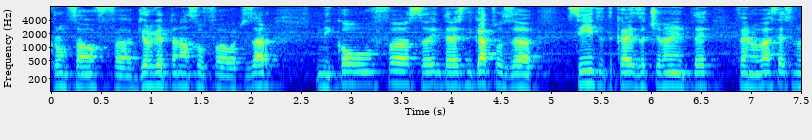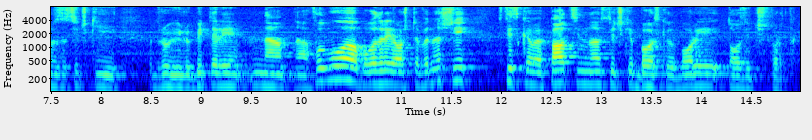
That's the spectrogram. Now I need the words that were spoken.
Крум Салов, Георгия Танасов, Лачезар Николов са интересни както за сините, така и за червените фенове, естествено за всички други любители на футбола. Благодаря и още веднъж и стискаме палци на всички български отбори този четвъртък.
